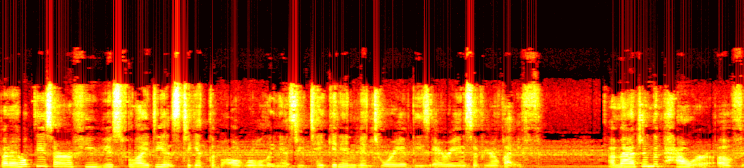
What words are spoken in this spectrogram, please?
but I hope these are a few useful ideas to get the ball rolling as you take an inventory of these areas of your life. Imagine the power of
